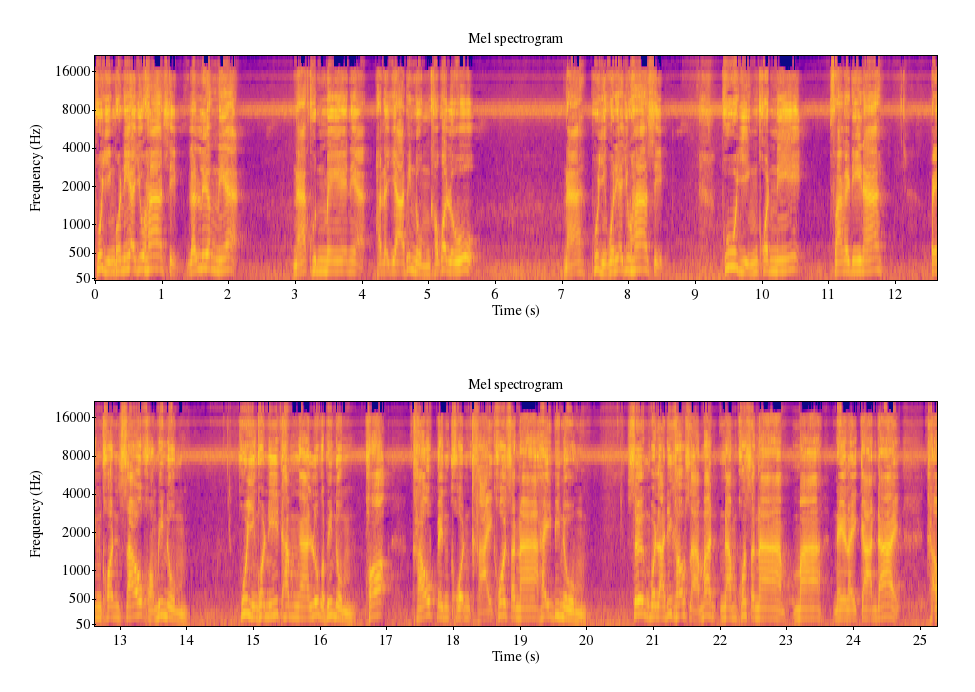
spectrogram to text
ผู้หญิงคนนี้อายุห้าสิบแล้วเรื่องเนี้ยนะ คุณเมย์เนี่ยภรรยาพี่หนุ่มเขาก็รู้ นะ ผู้หญิงคนนี้อายุห้าสิบผู้หญิงคนนี้ฟังให้ดีนะ เป็นคอนซัลท์ของพี่หนุ่ม ผู้หญิงคนนี้ทำงานร่วมกับพี่หนุ่ม เพราะเขาเป็นคนขายโฆษณาให้พี่หนุ่ม ซึ่งเวลาที่เขาสามารถนำโฆษณามาในรายการได้ เขา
